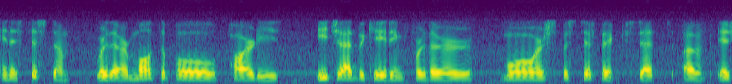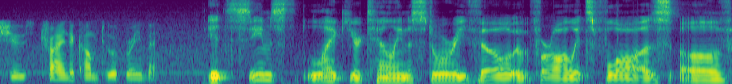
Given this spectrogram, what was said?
in a system where there are multiple parties, each advocating for their more specific sets of issues, trying to come to agreement. It seems like you're telling a story, though, for all its flaws, of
